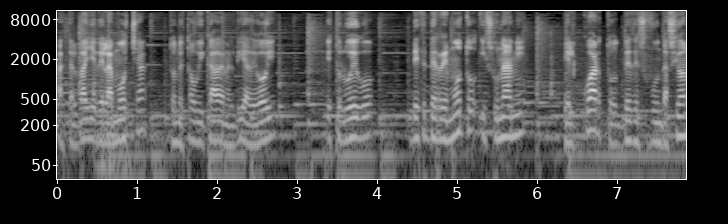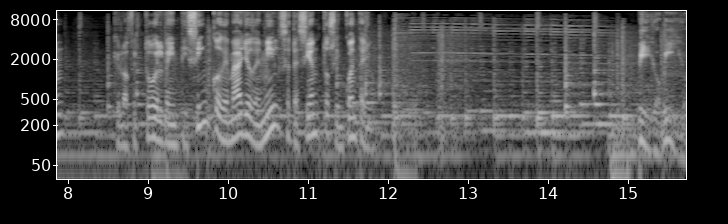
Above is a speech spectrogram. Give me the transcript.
hasta el Valle de la Mocha, donde está ubicada en el día de hoy, esto luego de este terremoto y tsunami, el cuarto desde su fundación, que lo afectó el 25 de mayo de 1751. Bio Bio,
